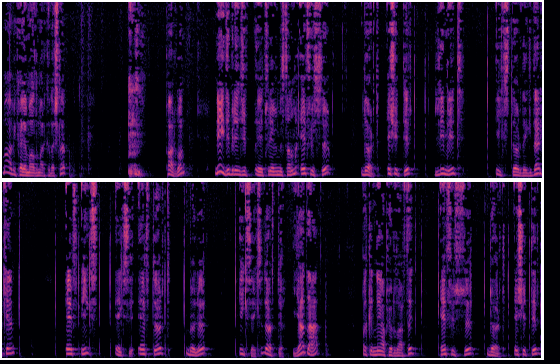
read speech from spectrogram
Mavi kalem aldım arkadaşlar. Pardon. Neydi birinci e, türevimiz tanımı? F üssü 4 eşittir. Limit x 4'e giderken fx eksi f4 bölü x eksi 4'tü. Ya da bakın ne yapıyoruz artık? f üssü 4 eşittir.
